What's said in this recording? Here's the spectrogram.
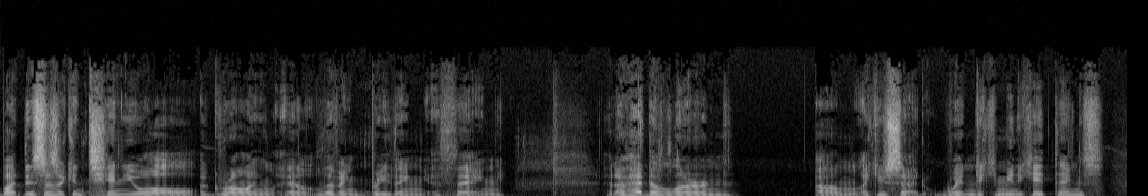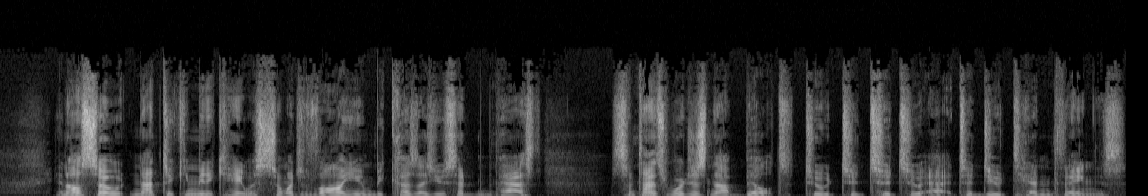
but this is a continual, a growing, uh, living, breathing thing. And I've had to learn, um, like you said, when to communicate things, and also not to communicate with so much volume because, as you said in the past, sometimes we're just not built to to to to uh, to do ten things.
